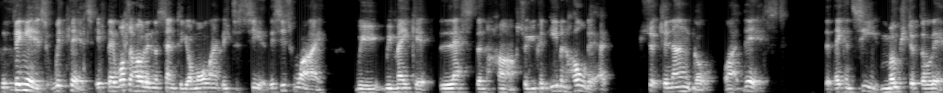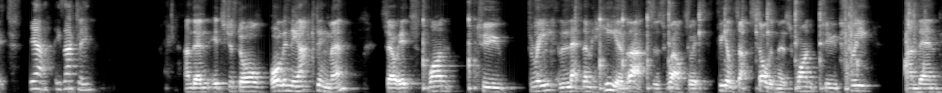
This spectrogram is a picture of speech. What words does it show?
the thing is, with this, if there was a hole in the center, you're more likely to see it. This is why we we make it less than half, so you can even hold it at such an angle like this that they can see most of the lid. yeah, exactly. And then it's just all all in the acting then. So it's one, two, three. Let them hear that as well, so it feels that solidness. One, two, three, and then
